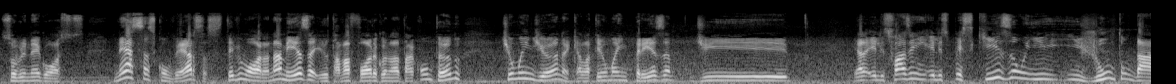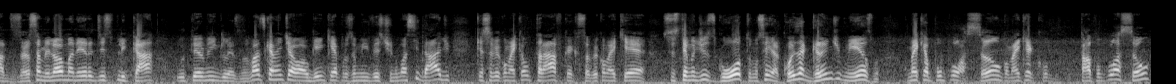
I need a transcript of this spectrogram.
sobre negócios. Nessas conversas, teve uma hora na mesa, eu estava fora quando ela estava contando, tinha uma indiana que ela tem uma empresa de eles fazem, eles pesquisam e, e, juntam dados. Essa é a melhor maneira de explicar o termo em inglês. Mas basicamente é alguém que quer, por exemplo, investir numa cidade, quer saber como é que é o tráfego, quer saber como é que é o sistema de esgoto, não sei, a coisa grande mesmo. Como é que é a população, como é que é tá a população.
